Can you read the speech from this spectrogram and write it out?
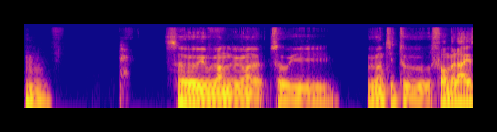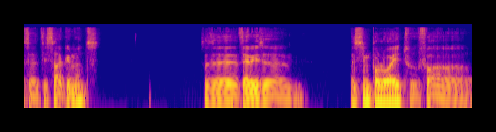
Hmm. So we want we want so we we wanted to formalize this argument. So the, there is a a simple way to for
